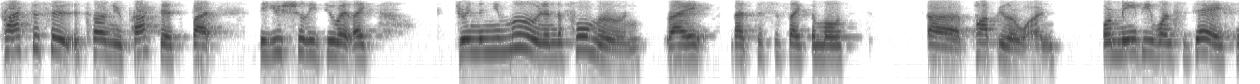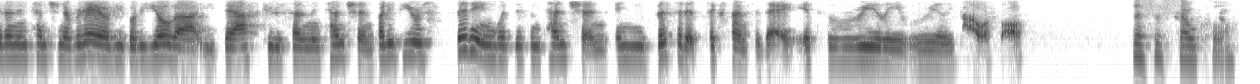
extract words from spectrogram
practice is it's not a new practice, but they usually do it like during the new moon and the full moon right? That this is like the most uh, popular one. Or maybe once a day, set an intention every day. Or if you go to yoga, they ask you to set an intention. But if you're sitting with this intention and you visit it six times a day, it's really, really powerful. This is so cool.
